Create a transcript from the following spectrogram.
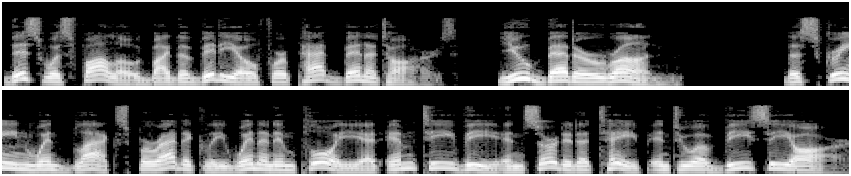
This was followed by the video for Pat Benatar's You Better Run. The screen went black sporadically when an employee at MTV inserted a tape into a VCR.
